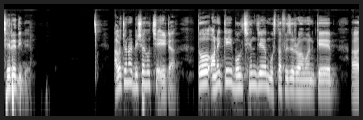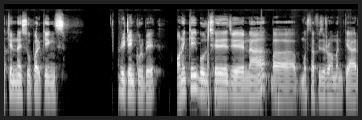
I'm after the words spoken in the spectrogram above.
ছেড়ে দিবে? আলোচনার বিষয় হচ্ছে এইটা। তো অনেকেই বলছেন যে মুস্তাফিজুর রহমানকে চেন্নাই সুপার কিংস রিটেইন করবে। অনেকেই বলছে যে না মুস্তাফিজুর রহমানকে আর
